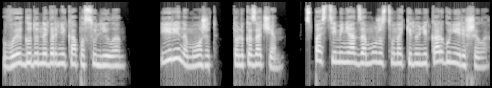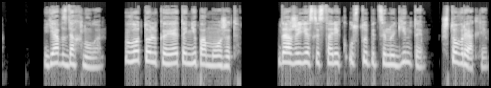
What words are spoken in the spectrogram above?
Выгоду наверняка посулила. Ирина может, только зачем? Спасти меня от замужества на кинуни каргу не решила. Я вздохнула. Вот только это не поможет. Даже если старик уступит сыну Гинты, что вряд ли,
